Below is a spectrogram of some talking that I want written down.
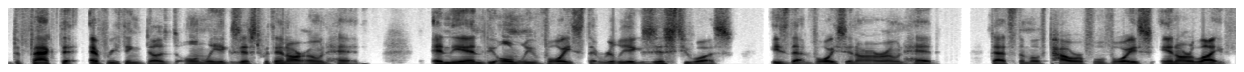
the fact that everything does only exist within our own head. In the end, the only voice that really exists to us is that voice in our own head. That's the most powerful voice in our life.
